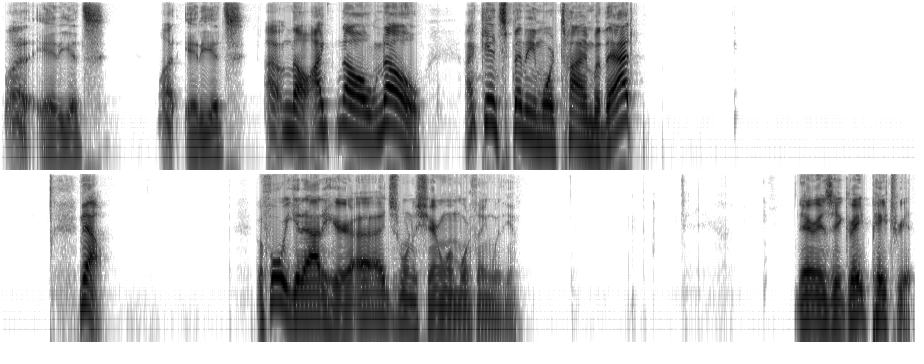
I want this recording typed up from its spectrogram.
what idiots. What idiots. Uh, no, I no, no. I can't spend any more time with that. Now, before we get out of here, I just want to share one more thing with you. There is a great patriot,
